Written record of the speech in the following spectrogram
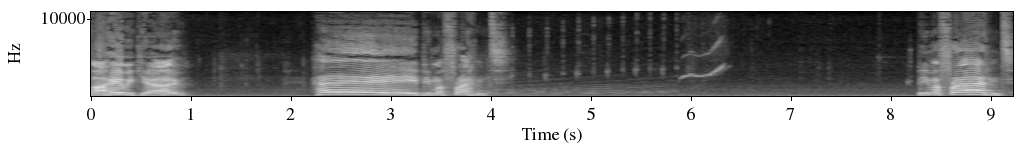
Oh, here we go. Hey, be my friend. Be my friend.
